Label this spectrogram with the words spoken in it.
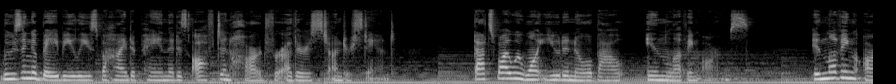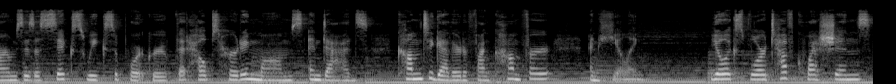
Losing a baby leaves behind a pain that is often hard for others to understand. That's why we want you to know about In Loving Arms. In Loving Arms is a six week support group that helps hurting moms and dads come together to find comfort and healing. You'll explore tough questions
